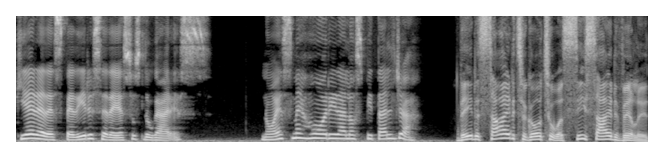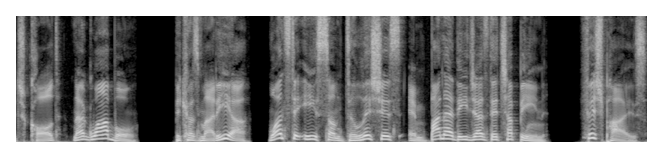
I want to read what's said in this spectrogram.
Quiere despedirse de esos lugares. ¿No es mejor ir al hospital ya? They decide to go to a seaside village called Naguabo because Maria wants to eat some delicious empanadillas de chapin, fish pies.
